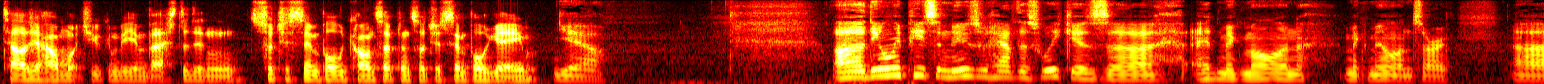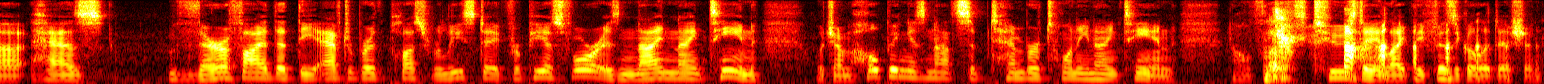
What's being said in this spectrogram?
tells you how much you can be invested in such a simple concept and such a simple game. Yeah. Uh, the only piece of news we have this week is uh, Ed McMillan, McMillen, sorry, uh, has verified that the Afterbirth Plus release date for PS4 is 9/19, which I'm hoping is not September 2019. And hopefully it's Tuesday like the physical edition.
